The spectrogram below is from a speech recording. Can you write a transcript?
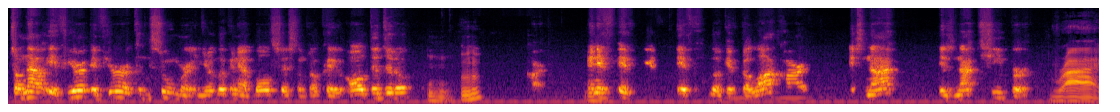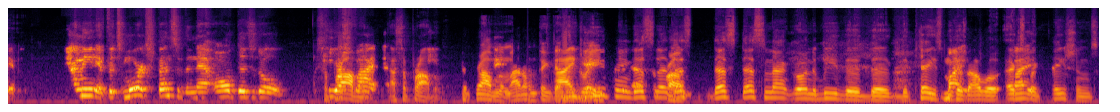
So now, if you're if you're a consumer and you're looking at both systems, okay, all digital, Mhm. Mhm. card. And if, if if look if the Lockhart is not is not cheaper, Right. I mean, if it's more expensive than that all digital It's a PS5, problem. That's a problem. The problem. I don't think that's I the agree. case. You think that's the that's that's that's not going to be the the, the case My- because our expectations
